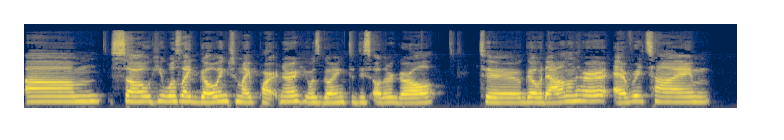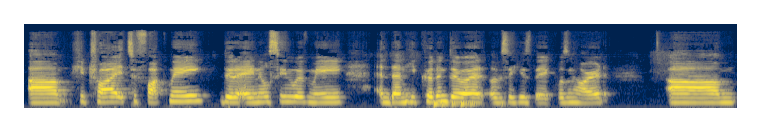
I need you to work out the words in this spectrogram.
Um, so he was like going to my partner. He was going to this other girl to go down on her every time um, he tried to fuck me, do the anal scene with me, and then he couldn't do it. Obviously, his dick wasn't hard. Um,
